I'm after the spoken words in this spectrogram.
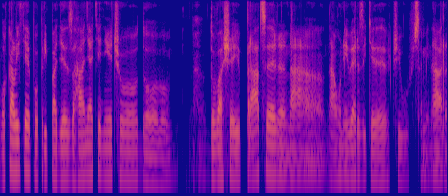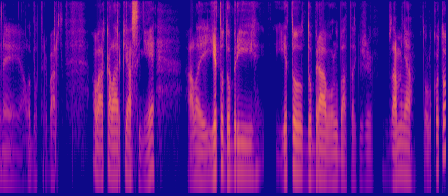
lokalite, po prípade zaháňate niečo do do vašej práce na, na univerzite, či už seminárnej, alebo treba o akalárky asi nie, ale je to dobrý, je to dobrá voľba, takže za mňa toľko to.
